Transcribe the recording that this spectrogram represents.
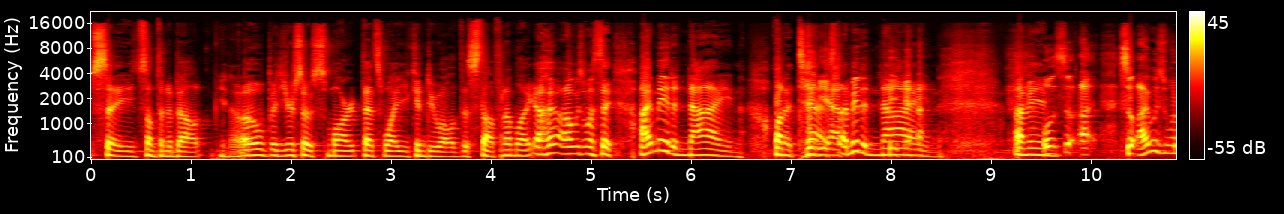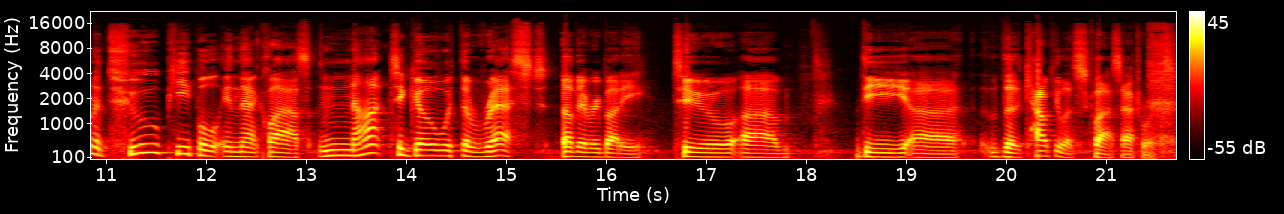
say something about, you know, oh, but you're so smart, that's why you can do all of this stuff, and I'm like, I, I always want to say, I made a nine on a test, Yeah. I made a nine. I mean, Well, so I, so I was one of two people in that class not to go with the rest of everybody to um, the uh, the calculus class afterwards.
